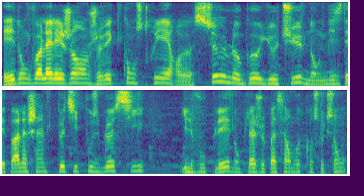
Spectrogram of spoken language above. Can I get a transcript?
Et donc voilà les gens, je vais construire ce logo YouTube. Donc n'hésitez pas à lâcher un petit pouce bleu si il vous plaît. Donc là, je vais passer en mode construction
